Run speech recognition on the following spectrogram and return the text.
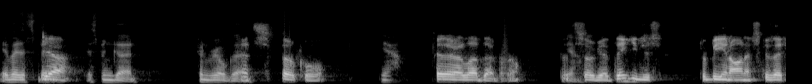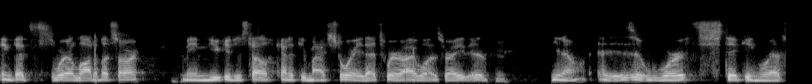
but it's been yeah. it's been good. It's been real good. That's so cool. Yeah. Taylor, I love that, bro. That's yeah. so good. Thank you just for being honest because I think that's where a lot of us are. I mean, you could just tell kind of through my story, that's where I was, right? mm-hmm. You know, is it worth sticking with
